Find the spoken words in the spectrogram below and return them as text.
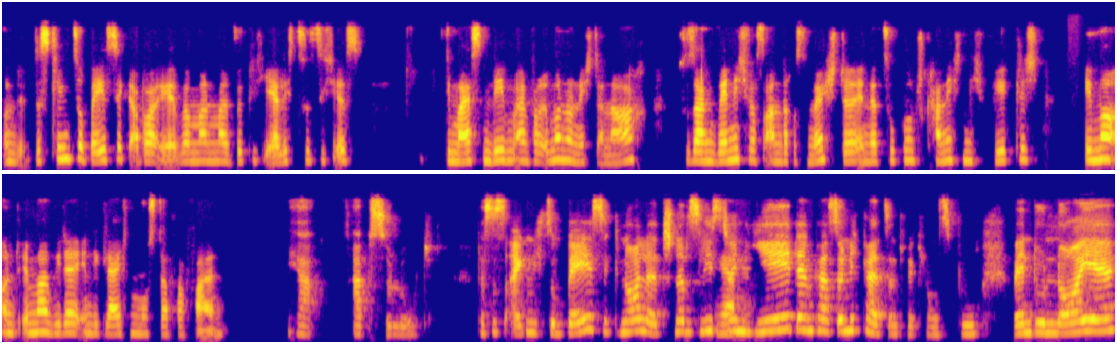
und das klingt so basic, aber wenn man mal wirklich ehrlich zu sich ist, die meisten leben einfach immer noch nicht danach, zu sagen, wenn ich was anderes möchte in der Zukunft, kann ich nicht wirklich immer und immer wieder in die gleichen Muster verfallen. Ja, absolut. Das ist eigentlich so Basic Knowledge. Ne? Das liest ja. du in jedem Persönlichkeitsentwicklungsbuch. Wenn du neue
